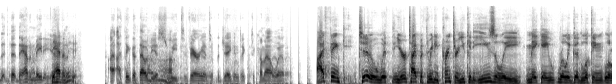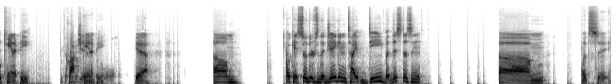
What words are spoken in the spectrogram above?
th- th- they haven't made it yet. They haven't made it. I, I think that that would be a Ah. sweet variant of the Jagan to, to come out with. I think too, with your type of 3D printer, you could easily make a really good looking little canopy. Crotch Yeah, canopy. little- Yeah. Um. Okay, so there's the Jagan Type D, but this doesn't. Um. Let's see.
